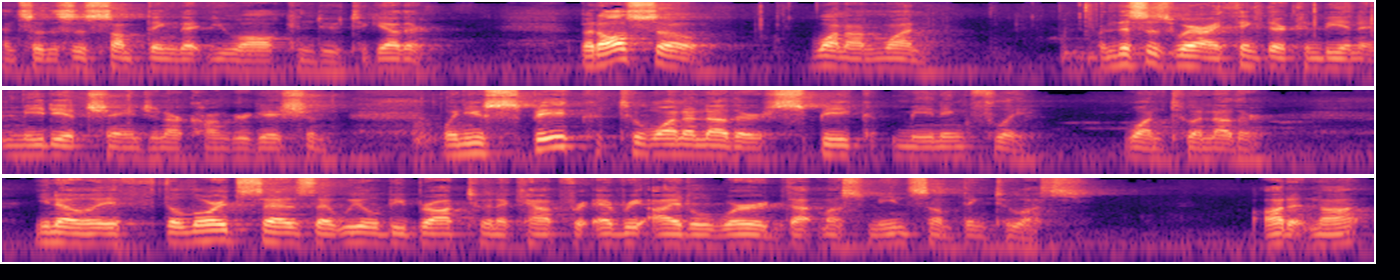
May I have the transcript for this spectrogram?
And so this is something that you all can do together, but also one on one. And this is where I think there can be an immediate change in our congregation. When you speak to one another, speak meaningfully one to another. You know, if the Lord says that we will be brought to an account for every idle word, that must mean something to us. Ought it not?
